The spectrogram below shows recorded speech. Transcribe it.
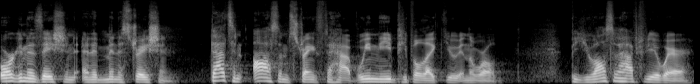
organization and administration, that's an awesome strength to have. We need people like you in the world. But you also have to be aware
